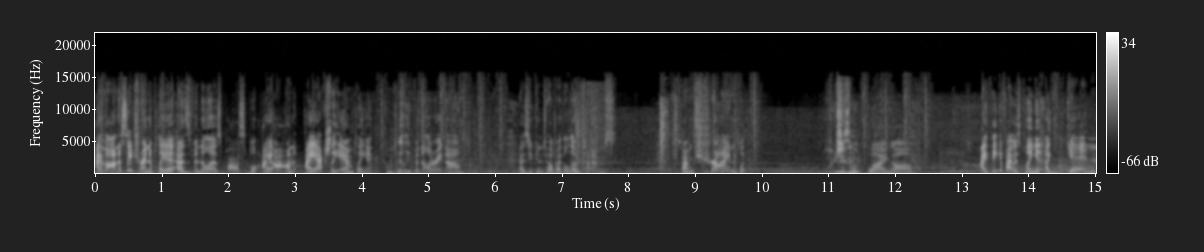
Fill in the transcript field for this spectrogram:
I'm honestly trying to play it as vanilla as possible. I on, I actually am playing it completely vanilla right now, as you can tell by the load times. So I'm trying to play. Which just went flying off. I think if I was playing it again,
